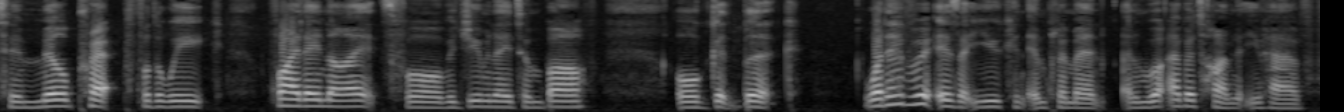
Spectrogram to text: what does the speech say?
to meal prep for the week, Friday nights for rejuvenating bath or good book. Whatever it is that you can implement and whatever time that you have,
